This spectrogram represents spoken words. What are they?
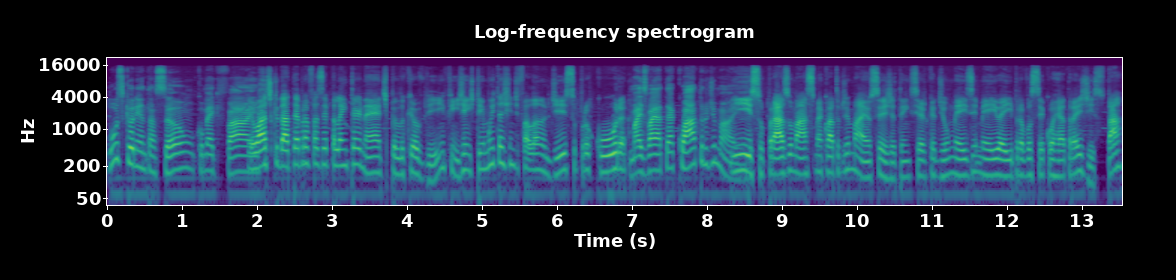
busque orientação, como é que faz. Eu acho que dá até para fazer pela internet, pelo que eu vi. Enfim, gente, tem muita gente falando disso, procura. Mas vai até 4 de maio. Isso, o prazo máximo é 4 de maio, ou seja, tem cerca de um mês e meio aí para você correr atrás disso, tá?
